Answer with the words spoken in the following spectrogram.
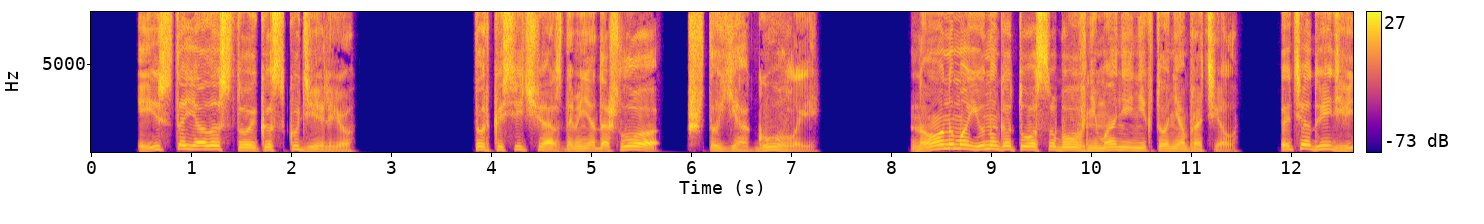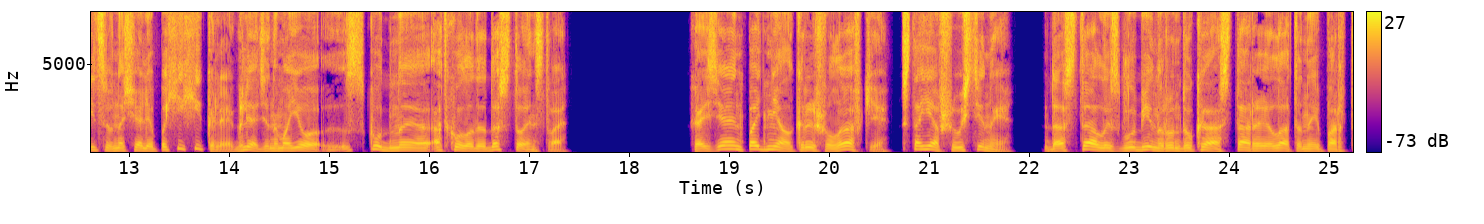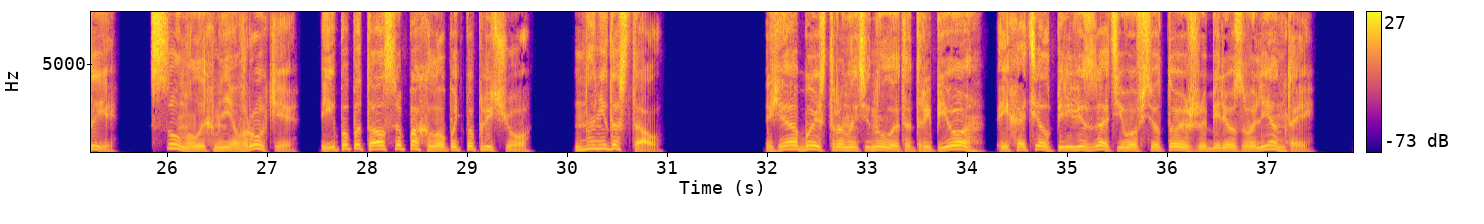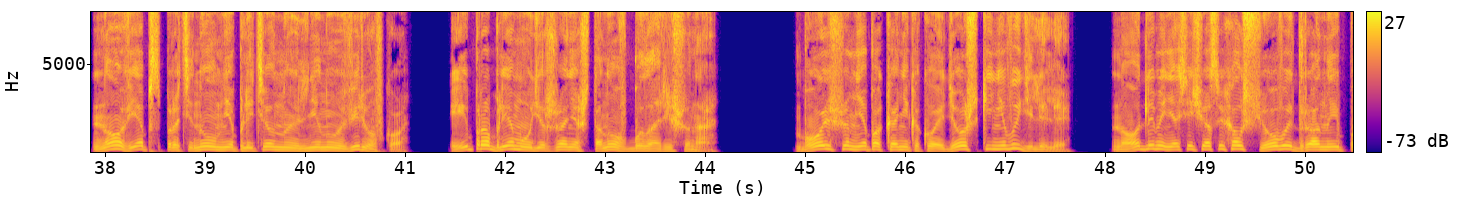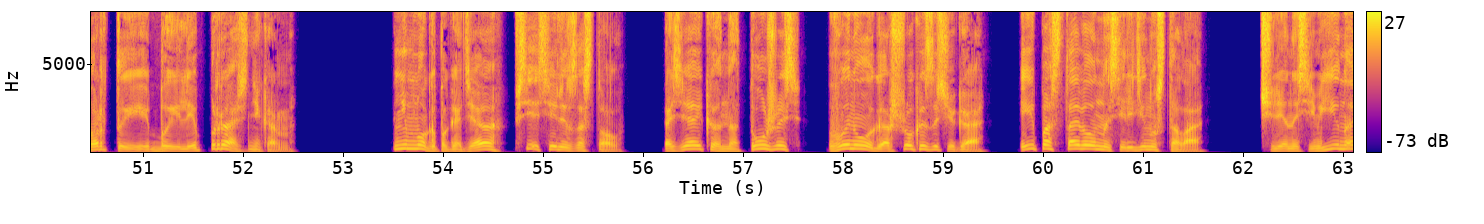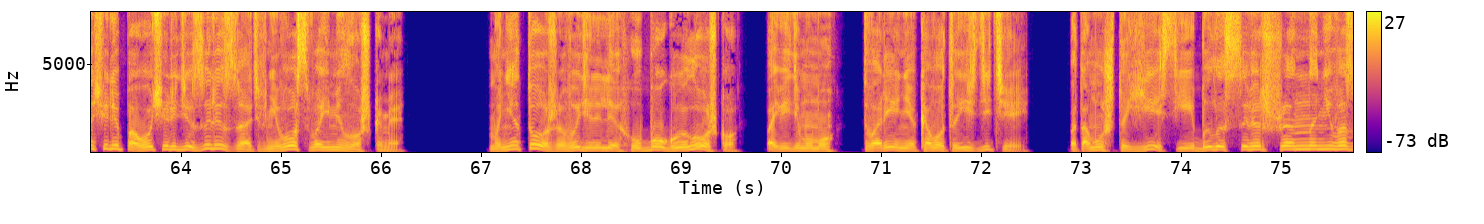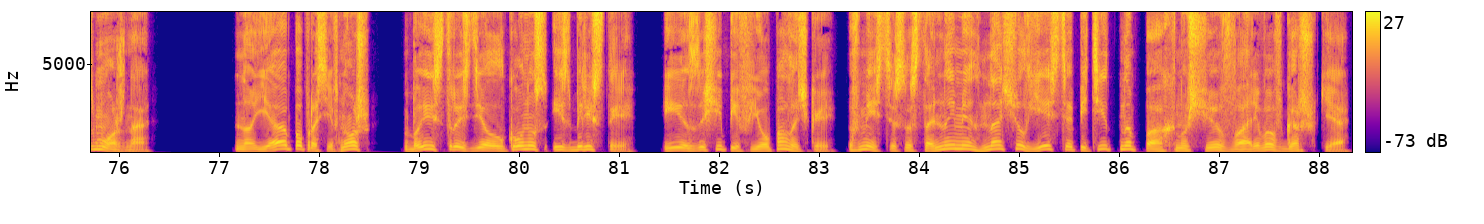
И стояла стойка с куделью. Только сейчас до меня дошло, что я голый. Но на мою наготу особого внимания никто не обратил. Хотя две девицы вначале похихикали, глядя на мое скудное от холода достоинство. Хозяин поднял крышу лавки, стоявшей у стены, достал из глубин рундука старые латаные порты, сунул их мне в руки и попытался похлопать по плечу, но не достал. Я быстро натянул это тряпье и хотел перевязать его все той же березовой лентой, но Вепс протянул мне плетеную льняную веревку, и проблема удержания штанов была решена. Больше мне пока никакой одежки не выделили, но для меня сейчас и холщовые драные порты были праздником. Немного погодя, все сели за стол. Хозяйка, натужись, вынула горшок из очага и поставила на середину стола. Члены семьи начали по очереди залезать в него своими ложками. Мне тоже выделили убогую ложку, по-видимому, творение кого-то из детей, потому что есть ей было совершенно невозможно. Но я, попросив нож, быстро сделал конус из бересты и, защипив его палочкой, вместе с остальными начал есть аппетитно пахнущее варево в горшке.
